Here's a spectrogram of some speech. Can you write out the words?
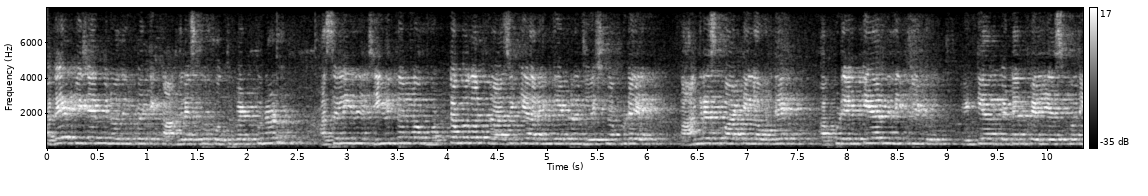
అదే బీజేపీని వదిలిపెట్టి కాంగ్రెస్తో పొత్తు పెట్టుకున్నాడు. అసలు ఈయన జీవితంలో మొట్టమొదటి రాజకీయ అరంగేట్రం చేసినప్పుడే కాంగ్రెస్ పార్టీలో ఉండే అప్పుడు ఎన్టీఆర్ని తిప్పిండు. ఎన్టీఆర్ బిడ్డను పెళ్ళి చేసుకొని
